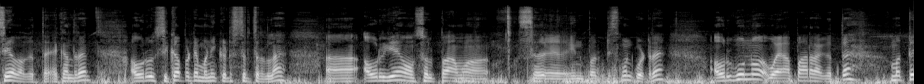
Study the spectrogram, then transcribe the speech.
ಸೇವ್ ಆಗುತ್ತೆ. ಯಾಕಂದರೆ ಅವರು ಸಿಕ್ಕಾಪಟ್ಟೆ ಮನೆ ಕಟ್ಟಿಸ್ತಿರ್ತಾರಲ್ಲ ಅವ್ರಿಗೆ ಒಂದು ಸ್ವಲ್ಪ ಸ, ಏನಪ್ಪ ಡಿಸ್ಕೌಂಟ್ ಕೊಟ್ಟರೆ ಅವ್ರಿಗೂ ವ್ಯಾಪಾರ ಆಗುತ್ತೆ ಮತ್ತು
